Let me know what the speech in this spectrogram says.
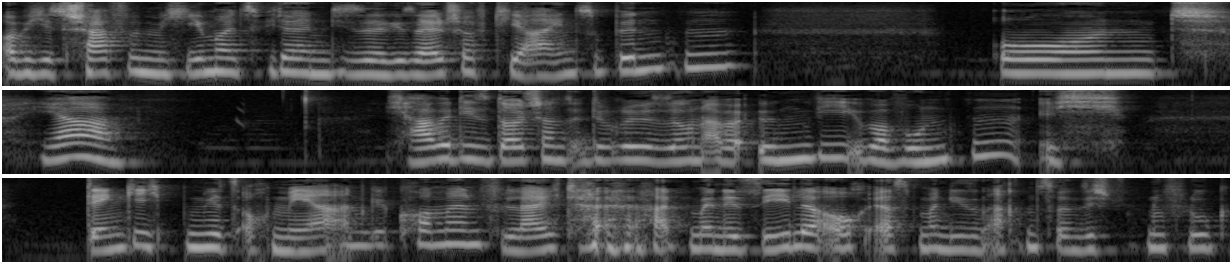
ob ich es schaffe, mich jemals wieder in diese Gesellschaft hier einzubinden. Und ja, ich habe diese Deutschlandsintegration aber irgendwie überwunden. Ich denke, ich bin jetzt auch mehr angekommen. Vielleicht hat meine Seele auch erstmal diesen 28-Stunden-Flug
